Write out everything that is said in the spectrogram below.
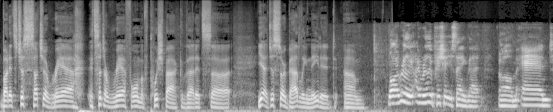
But it's just such a rare, it's such a rare form of pushback that it's, uh, yeah, just so badly needed. Um, well, I really, I really appreciate you saying that, um, and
